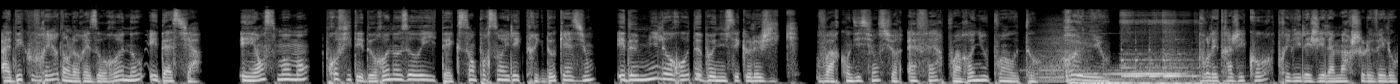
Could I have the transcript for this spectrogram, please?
À découvrir dans le réseau Renault et Dacia. Et en ce moment, profitez de Renault Zoe E-Tech 100% électrique d'occasion et de 1000 euros de bonus écologique. Voir conditions sur fr.renew.auto. Renew. Pour les trajets courts, privilégiez la marche ou le vélo.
